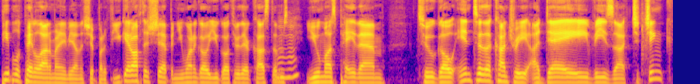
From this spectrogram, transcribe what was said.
people have paid a lot of money to be on the ship, but if you get off the ship and you want to go, you go through their customs, Mm-hmm. you must pay them to go into the country a day visa, cha-chink,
